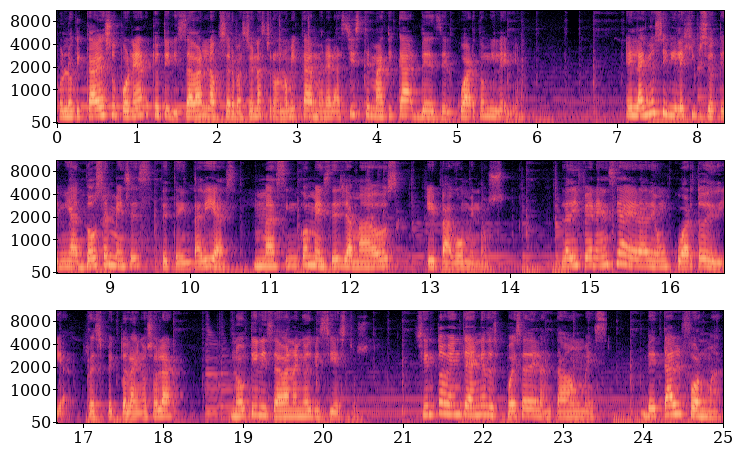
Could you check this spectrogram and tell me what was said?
por lo que cabe suponer que utilizaban la observación astronómica de manera sistemática desde el cuarto milenio. El año civil egipcio tenía 12 meses de 30 días, más 5 meses llamados epagómenos. La diferencia era de un cuarto de día respecto al año solar. No utilizaban años bisiestos. 120 años después se adelantaba un mes, de tal forma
